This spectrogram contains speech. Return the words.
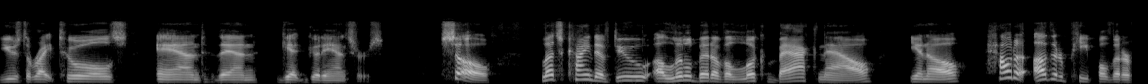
use the right tools, and then get good answers. So let's kind of do a little bit of a look back now, you know, how do other people that are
